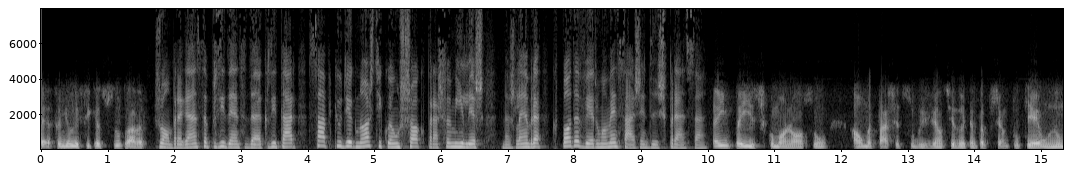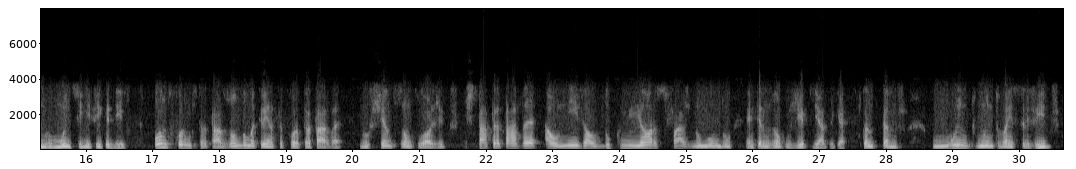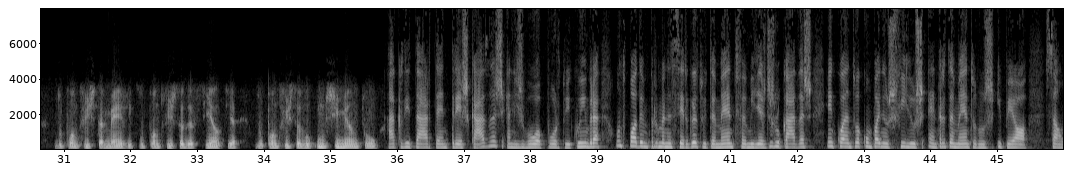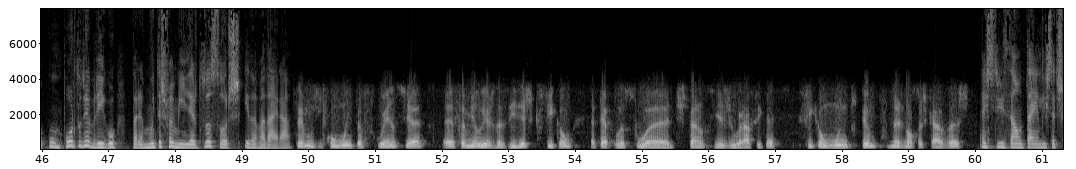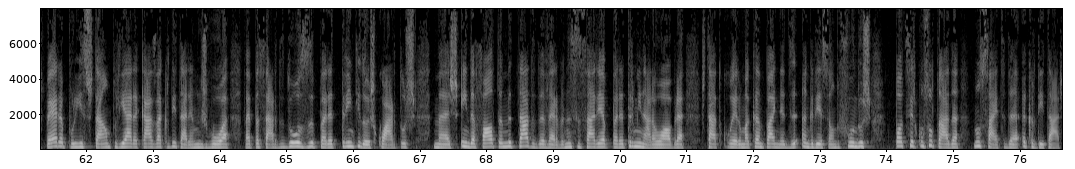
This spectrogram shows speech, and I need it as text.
a família fica desestruturada. João Bragança, presidente da Acreditar, sabe que o diagnóstico é um choque para as famílias, mas lembra que pode haver uma mensagem de esperança. Em países como o nosso, há uma taxa de sobrevivência de 80%, o que é um número muito significativo. Onde formos tratados, onde uma criança for tratada nos centros oncológicos está tratada ao nível do que melhor se faz no mundo em termos de oncologia pediátrica. Portanto, estamos muito, muito bem servidos do ponto de vista médico, do ponto de vista da ciência, do ponto de vista do conhecimento. A Acreditar tem três casas, em Lisboa, Porto e Coimbra, onde podem permanecer gratuitamente famílias deslocadas enquanto acompanham os filhos em tratamento nos IPO. São um porto de abrigo para muitas famílias dos Açores e da Madeira. Temos com muita frequência eh, famílias das ilhas que ficam, até pela sua distância geográfica, ficam muito tempo nas nossas casas. A instituição tem lista de espera, por isso está a ampliar a casa a acreditar em Lisboa. Vai passar de 12 para 32 quartos, mas ainda falta metade da verba necessária para terminar a obra. Está a decorrer uma campanha de angariação de fundos pode ser consultada no site da Acreditar.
